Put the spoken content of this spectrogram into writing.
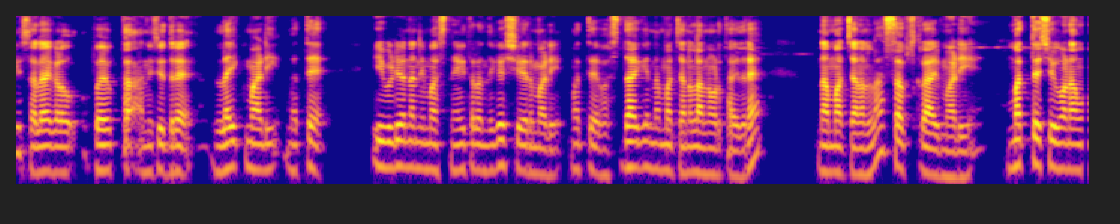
ಈ ಸಲಹೆಗಳು ಉಪಯುಕ್ತ ಅನಿಸಿದರೆ ಲೈಕ್ ಮಾಡಿ ಮತ್ತು ಈ ವಿಡಿಯೋನ ನಿಮ್ಮ ಸ್ನೇಹಿತರೊಂದಿಗೆ ಶೇರ್ ಮಾಡಿ ಮತ್ತು ಹೊಸದಾಗಿ ನಮ್ಮ ಚಾನಲ್ನ ನೋಡ್ತಾ ಇದ್ದರೆ ನಮ್ಮ ಚಾನಲ್ನ ಸಬ್ಸ್ಕ್ರೈಬ್ ಮಾಡಿ. ಮತ್ತೆ ಸಿಗೋಣ.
